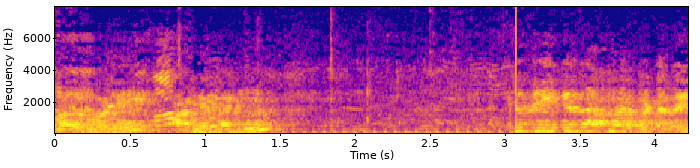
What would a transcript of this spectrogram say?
மறுபடி அபிமன்யு ஜெயிக்கிறது அப்பாற்பட்டது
